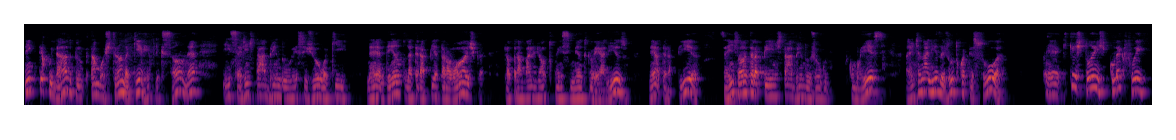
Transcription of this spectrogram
tem que ter cuidado pelo que está mostrando aqui a reflexão, né? E se a gente está abrindo esse jogo aqui, né, dentro da terapia tarológica, que é o trabalho de autoconhecimento que eu realizo, né, a terapia, se a gente lá na terapia a gente está abrindo um jogo como esse, a gente analisa junto com a pessoa é, que questões, como é que foi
